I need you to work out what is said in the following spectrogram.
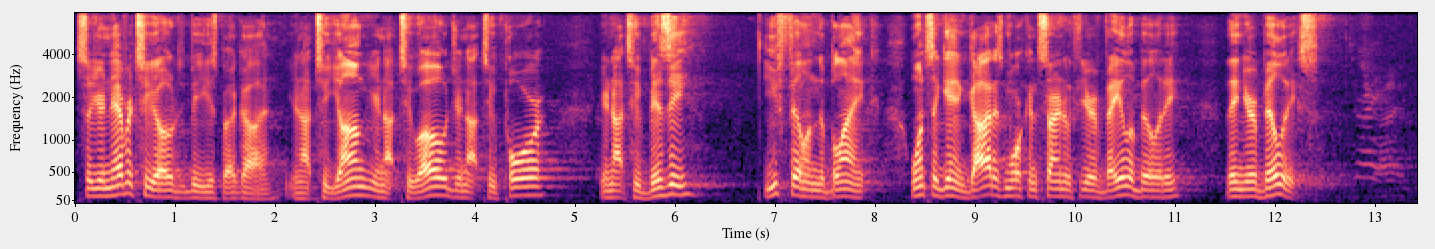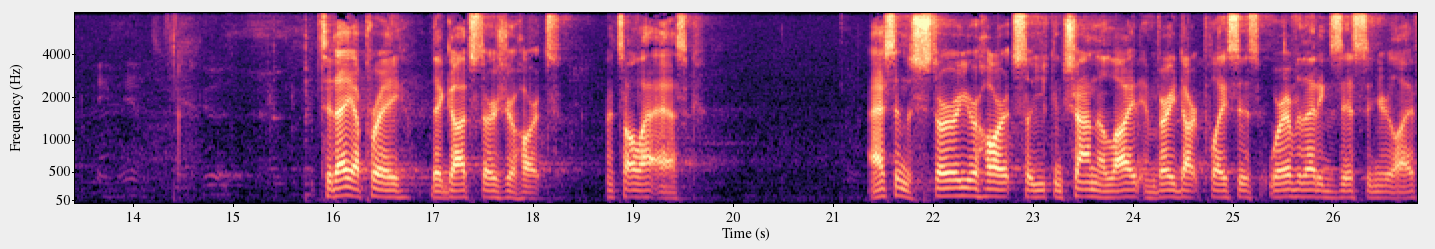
So you're never too old to be used by God. You're not too young, you're not too old, you're not too poor, you're not too busy, you fill in the blank. Once again, God is more concerned with your availability than your abilities. Today, I pray that God stirs your hearts. That's all I ask. I ask Him to stir your hearts so you can shine the light in very dark places, wherever that exists in your life.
